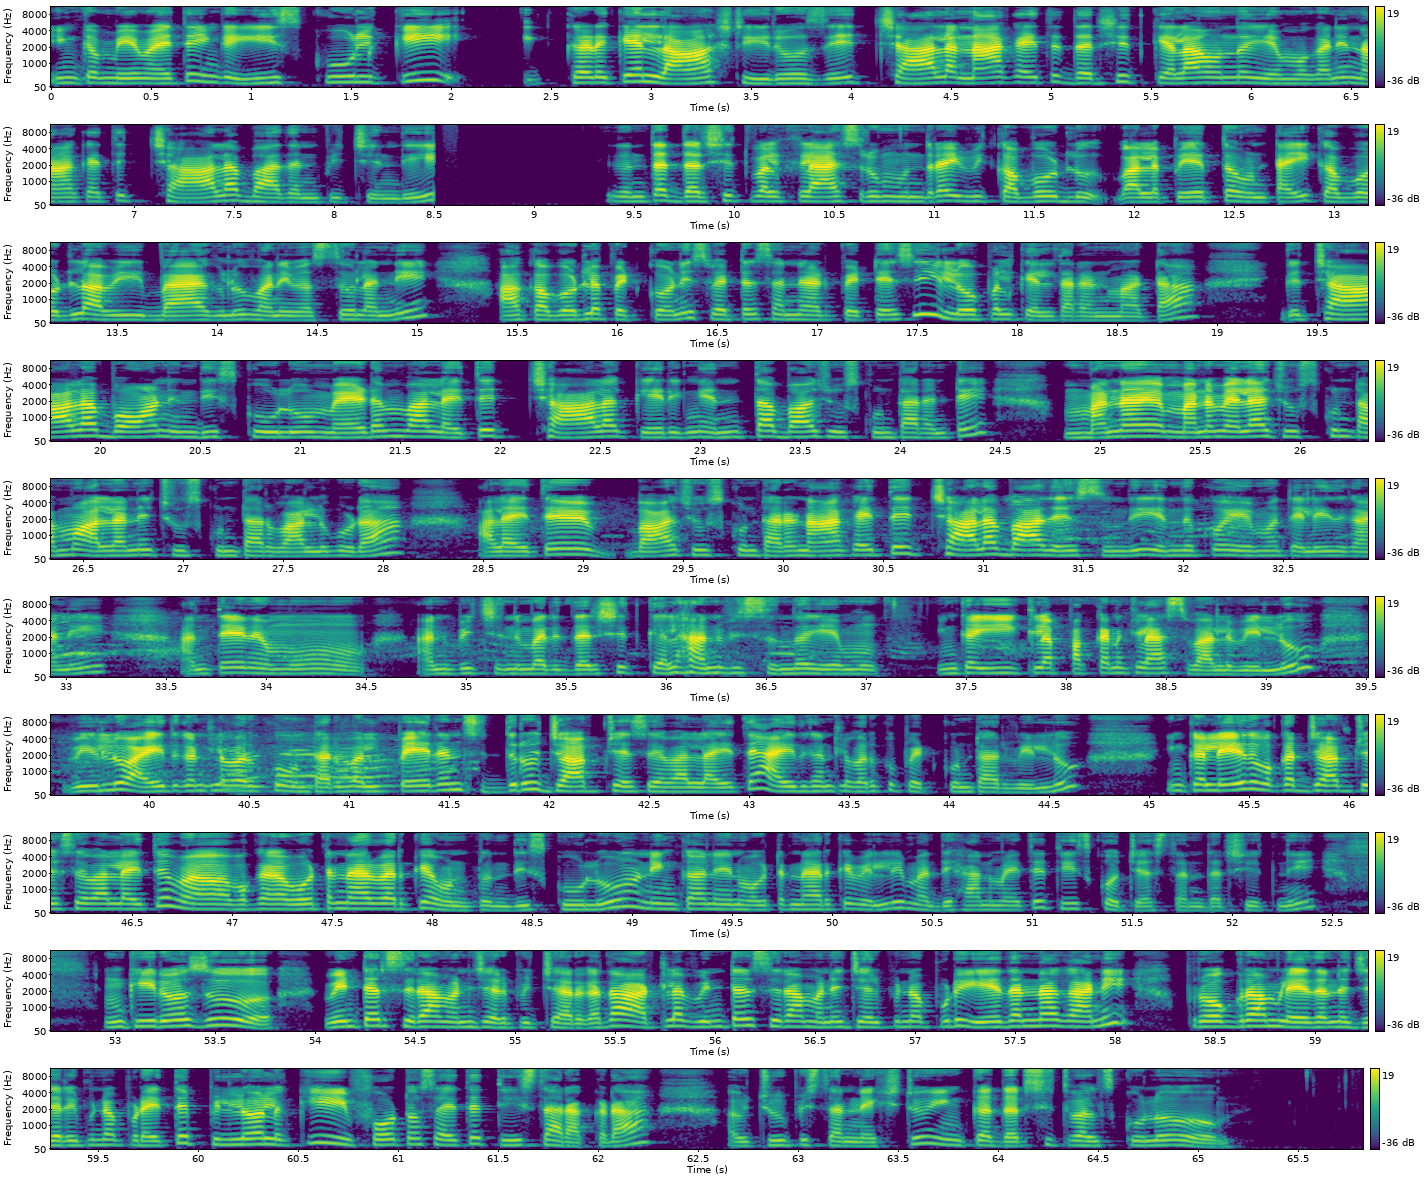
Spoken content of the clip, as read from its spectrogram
ఇంకా మేమైతే ఇంకా ఈ స్కూల్కి ఇక్కడికే లాస్ట్ ఈరోజే చాలా నాకైతే దర్శిత్కి ఎలా ఉందో ఏమో కానీ నాకైతే చాలా బాధ అనిపించింది. ఇదంతా దర్శిత్ వాళ్ళ క్లాస్ రూమ్ ముందర ఇవి కబోర్డ్లు వాళ్ళ పేరుతో ఉంటాయి. కబోర్డ్లు అవి బ్యాగులు వాని వస్తువులన్నీ ఆ కబోర్డ్లో పెట్టుకొని స్వెటర్స్ అన్ని ఆడ పెట్టేసి లోపలికి వెళ్తారనమాట ఇంకా చాలా బాగుంది స్కూలు. మేడం వాళ్ళైతే చాలా కేరింగ్. ఎంత బాగా చూసుకుంటారంటే మన మనం ఎలా చూసుకుంటామో అలానే చూసుకుంటారు వాళ్ళు కూడా. అలా అయితే బాగా చూసుకుంటారు. నాకైతే చాలా బాధ వేస్తుంది ఎందుకో ఏమో తెలియదు కానీ అంతేనేమో అనిపించింది. మరి దర్శిత్కి ఎలా అనిపిస్తుందో ఏమో. ఇంకా ఈ క్లా పక్కన క్లాస్ వాళ్ళు వీళ్ళు. వీళ్ళు ఐదు గంటల వరకు ఉంటారు. వాళ్ళ పేరెంట్స్ ఇద్దరు జాబ్ చేసే వాళ్ళు అయితే ఐదు గంటల వరకు పెట్టుకుంటారు వీళ్ళు. ఇంకా లేదు ఒకరు జాబ్ చేసే వాళ్ళు అయితే ఒక ఒకటిన్నర వరకే ఉంటుంది స్కూలు. ఇంకా నేను ఒకటిన్నరకే వెళ్ళి మధ్యాహ్నం అయితే తీసుకొచ్చేస్తాను దర్శిత్ని. ఇంక ఈరోజు వింటర్ సిరామ్ అని జరిపించారు కదా అట్లా వింటర్ సిరామ్ అని జరిపినప్పుడు ఏదన్నా కానీ ప్రోగ్రాంలు ఏదన్నా జరిపినప్పుడు అయితే పిల్లలకి ఫొటోస్ అయితే తీస్తారు అక్కడ. అవి చూపిస్తాను నెక్స్ట్. ఇంకా దర్శిత్ వాళ్ళ స్కూల్లో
